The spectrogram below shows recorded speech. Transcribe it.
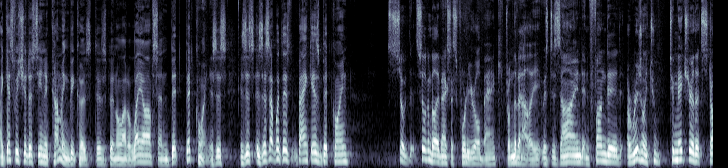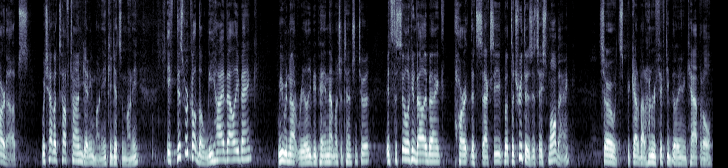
I guess we should have seen it coming because there's been a lot of layoffs and bit, Bitcoin. Is this, is, this, is this what this bank is, Bitcoin? So Silicon Valley Bank is this 40-year-old bank from the Valley. It was designed and funded originally to, to make sure that startups, which have a tough time getting money, could get some money. If this were called the Lehigh Valley Bank, we would not really be paying that much attention to it. It's the Silicon Valley Bank part that's sexy, but the truth is it's a small bank. So it's got about 150 billion in capital.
